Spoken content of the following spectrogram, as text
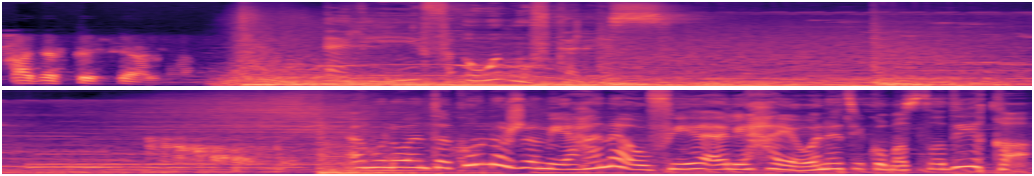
حاجة spéciale معناتها. أليف ومفترس أمل أن تكونوا جميعا أوفياء لحيواناتكم الصديقة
